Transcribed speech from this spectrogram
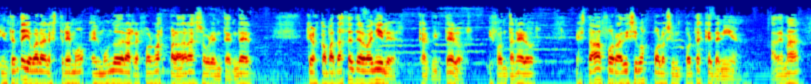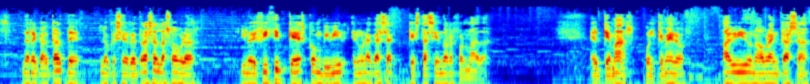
intenta llevar al extremo el mundo de las reformas para dar a sobreentender que los capataces de albañiles, carpinteros y fontaneros estaban forradísimos por los importes que tenían, además de recalcarte lo que se retrasa en las obras y lo difícil que es convivir en una casa que está siendo reformada. El que más o el que menos ha vivido una obra en casa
